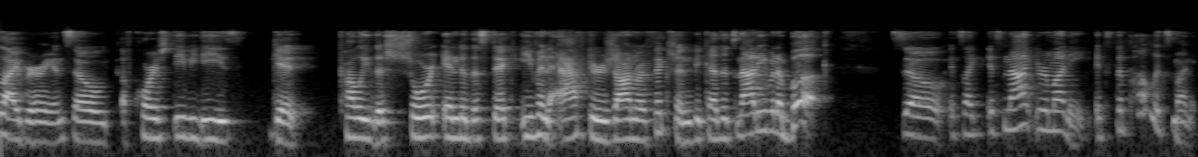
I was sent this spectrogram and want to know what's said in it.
librarian so of course dvds get probably the short end of the stick even after genre fiction because it's not even a book so it's like it's not your money it's the public's money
